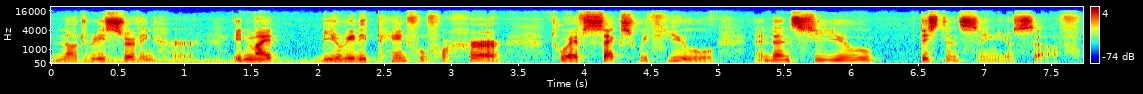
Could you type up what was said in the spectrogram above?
not really serving her. It might be really painful for her to have sex with you and then see you distancing yourself.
